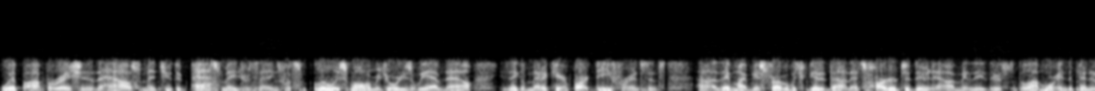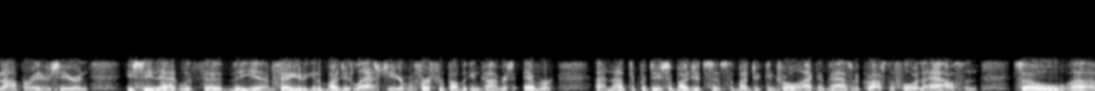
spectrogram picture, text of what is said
whip operation in the House meant you could pass major things with literally smaller majorities that we have now. You think of Medicare Part D, for instance. Uh, they might be a struggle, but you get it done. It's harder to do now. I mean, the, there's a lot more independent operators here, and you see that with uh, the uh, failure to get a budget last year, the first Republican Congress ever uh, not to produce a budget since the Budget Control Act and pass it across the floor of the House. And so, uh,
